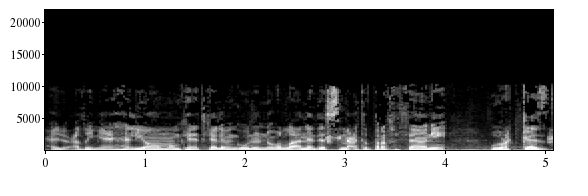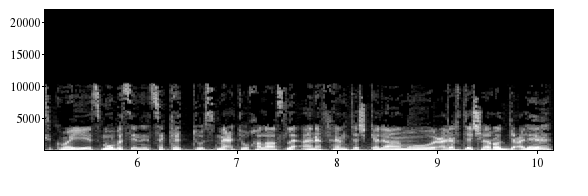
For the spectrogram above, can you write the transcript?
حلو عظيم. يعني إحنا اليوم ممكن نتكلم نقول إنه والله أنا إذا سمعت الطرف الثاني وركزت كويس مو بس إني سكت وسمعت وخلاص لا أنا فهمت إيش كلامه وعرفت إيش أرد عليه.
